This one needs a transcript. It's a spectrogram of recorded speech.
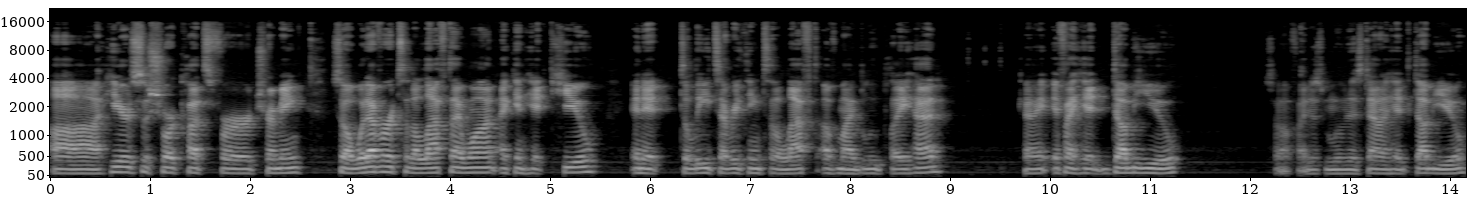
Uh, here's the shortcuts for trimming. So whatever to the left I want, I can hit Q, and it deletes everything to the left of my blue playhead. Okay, if I hit W, so if I just move this down and hit W,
